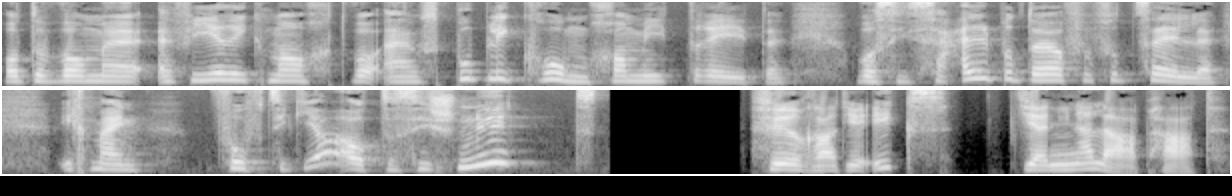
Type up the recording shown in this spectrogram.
Oder wo man eine Feierung macht, wo auch das Publikum kann mitreden kann, wo sie selber dürfen erzählen. Ich meine, 50 Jahre, das ist nichts. Für Radio X, Janina Labhardt.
